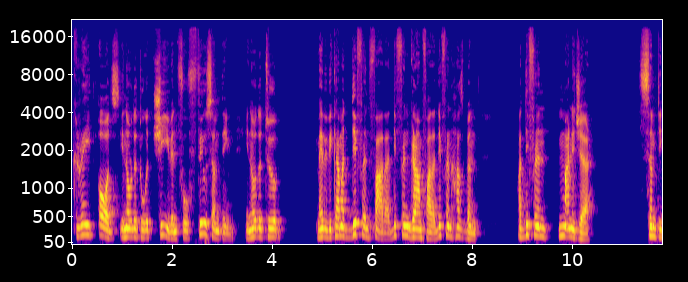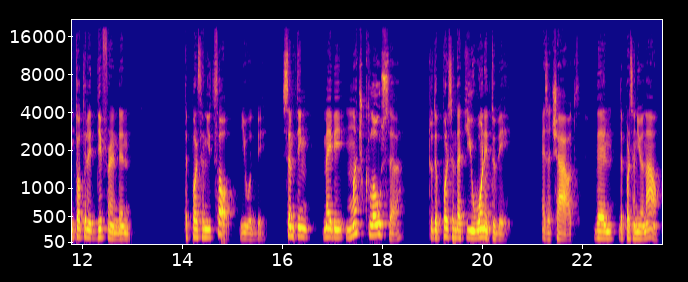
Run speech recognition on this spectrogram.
great odds in order to achieve and fulfill something, in order to maybe become a different father, a different grandfather, a different husband, a different manager, something totally different than the person you thought you would be. Something maybe much closer to the person that you wanted to be as a child than the person you are now.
